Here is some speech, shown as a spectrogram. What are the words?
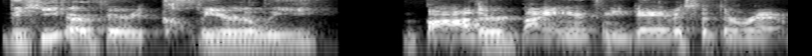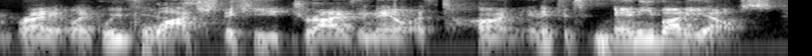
the Heat are very clearly bothered by Anthony Davis at the rim, right? Like we've yes. watched the Heat drive the nail a ton. And if it's anybody else,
